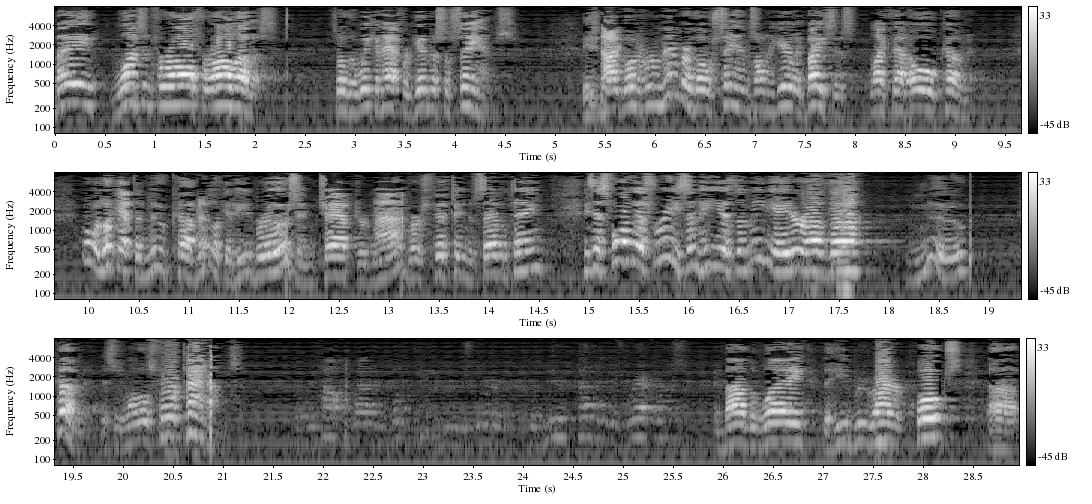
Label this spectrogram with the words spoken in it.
made once and for all for all of us, so that we can have forgiveness of sins. He's not going to remember those sins on a yearly basis like that old covenant. When we look at the new covenant, look at Hebrews in chapter 9, verse 15 to 17. He says, For this reason, he is the mediator of the new covenant. This is one of those four times. we talk about in the book of Hebrews where the new covenant is referenced. And by the way, the Hebrew writer quotes uh,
